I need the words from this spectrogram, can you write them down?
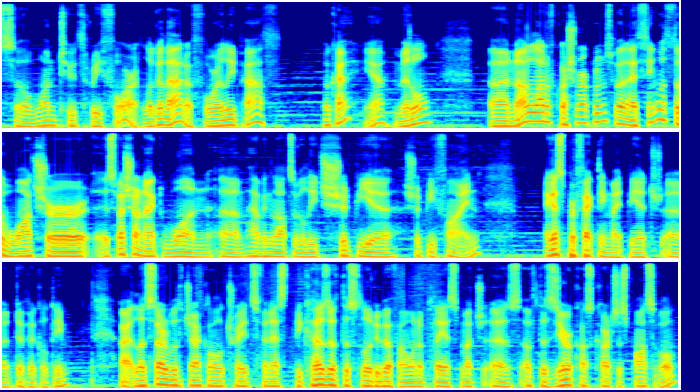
So one, two, three, four. Look at that, a four elite path. Okay, yeah, middle. Uh, not a lot of question mark rooms, but I think with the Watcher, especially on Act 1, um, having lots of elites should be a, should be fine. I guess perfecting might be a uh, difficulty. Alright, let's start with Jack of all trades finesse. Because of the slow debuff, I want to play as much as of the zero cost cards as possible.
